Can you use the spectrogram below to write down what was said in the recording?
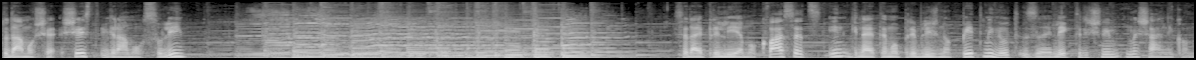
Dodamo še 6 g soli. Sedaj prilijemo kvasec in gnetemo približno 5 minut z električnim mešalnikom.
